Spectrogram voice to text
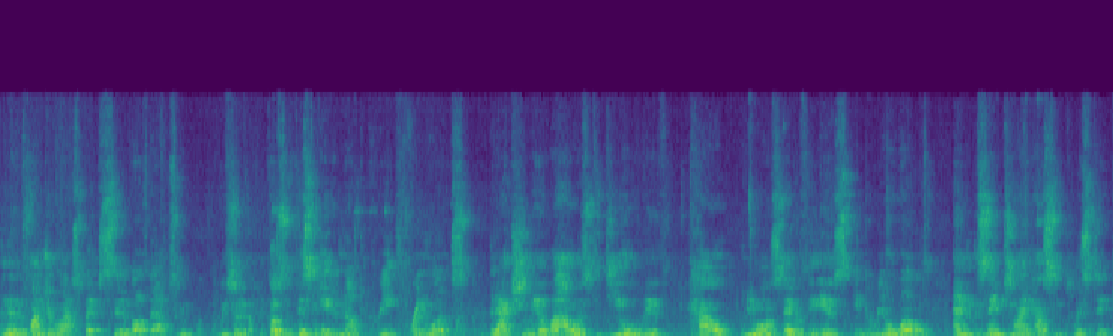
and then the fungible aspects sit above that. So we've sort of got sophisticated enough to create frameworks that actually allow us to deal with how nuanced everything is in the real world and at the same time how simplistic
